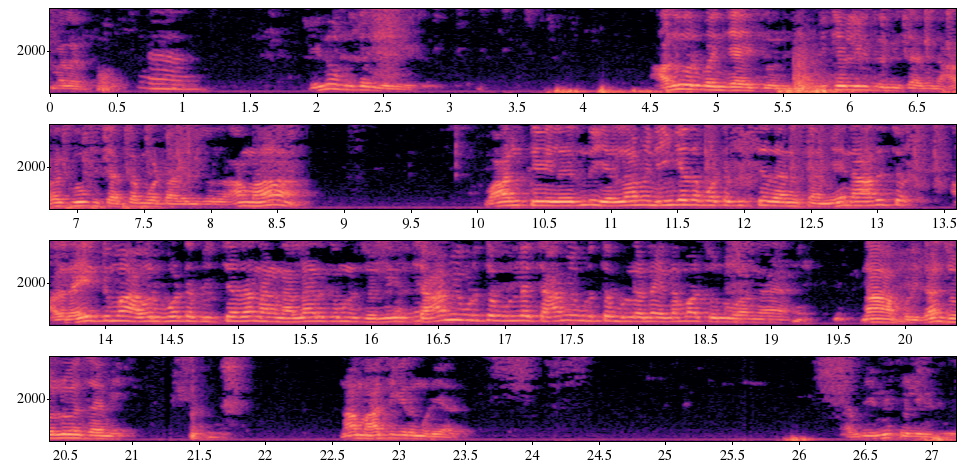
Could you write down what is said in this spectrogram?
மேல இருக்கும் ஆ. இன்னும் அப்படித்தான் இருக்கு. அது ஒரு பஞ்சாயத்து வந்து இப்படி சொல்லிக்கிட்டு இருக்கு சாமி. அதை கூப்பிட்டு சத்தம் போட்டாதுன்னு சொல்லு. ஆமா. வாழ்க்கையில இருந்து எல்லாமே நீங்க தான் போட்ட பிச்சை தானே சாமி. நான் அதை சொல் அது ரைட்டுமா? அவர் போட்ட பிச்சை தான் நாங்கள் நல்லா இருக்கோம்னு சொல்லி சாமி கொடுத்த புள்ள சாமி கொடுத்த புள்ளன்னா என்னமா சொல்லுவாங்க? நான் அப்படித்தான் சொல்லுவேன் சாமி. நான் மாற்றிக்கிட முடியாது. அப்படின்னு சொல்லிக்கிட்டு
